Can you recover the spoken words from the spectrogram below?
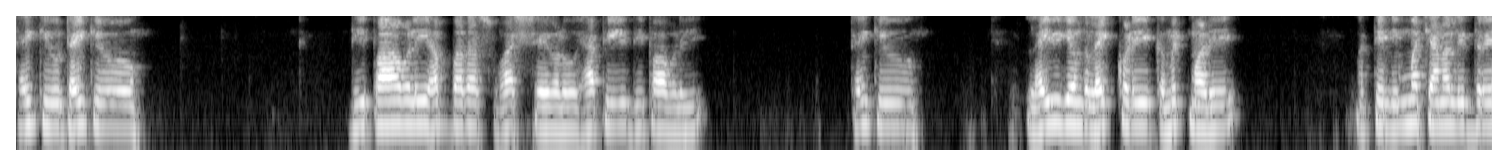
Thank you thank you. Deepavali ಹಬ್ಬದ ಶುಭಾಶಯಗಳು. ಹ್ಯಾಪಿ ದೀಪಾವಳಿ. Thank you. ಲೈವಿಗೆ ಒಂದು ಲೈಕ್ ಕೊಡಿ ಕಮಿಟ್ ಮಾಡಿ. ಮತ್ತೆ ನಿಮ್ಮ ಚಾನಲ್ ಇದ್ದರೆ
